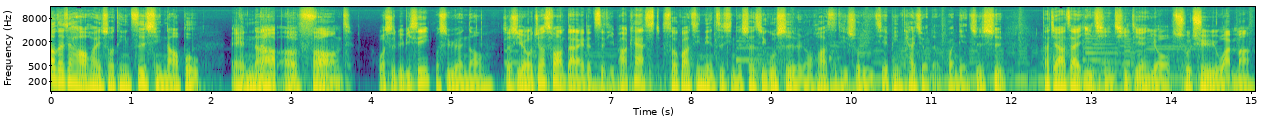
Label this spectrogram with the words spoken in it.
Hello，大家好，欢迎收听自行脑补 And not a font。我是 BBC，我是袁农，这是由 Just Font 带来的字体 Podcast，搜刮经典字形的设计故事，融化字体梳理结冰太久的观点知识。大家在疫情期间有出去玩吗？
